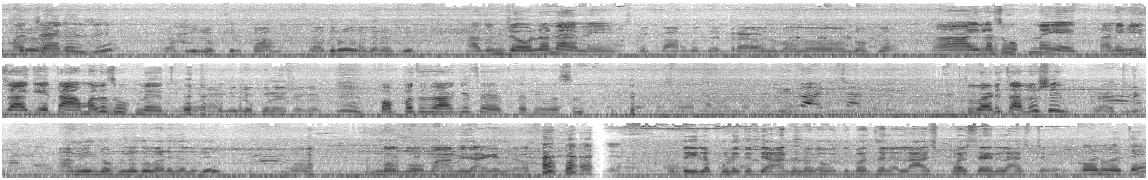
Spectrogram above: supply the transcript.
मज्जा आहे का रात्री? तुझी? रात्री झोपशील का? रात्री रोज झाली रात्री. अजून जेवलो नाही आम्ही. एक काम करते ड्रायव्हरच्या बाजूला जाऊन झोपला हा हिला झोप नाही येत. आणि ही जागी आहे तर आम्हाला झोप नाही येत. आम्ही झोपू नाही शकत. पप्पा तर जागीच आहेत कधीपासून ही गाडी चालू आहे. तू गाडी चालवशील? रात्री. आम्ही झोपलो तू गाडी चालवशील? मग मग आम्ही जागेच राहू. बोलतो हिला पुढे कधी आणू नका बोलतो. बस झालं लास्ट फर्स्ट अँड लास्ट कोण बोलते?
